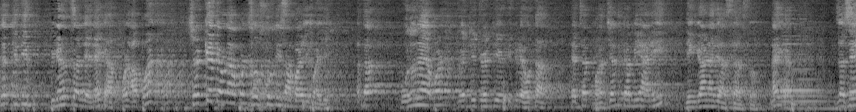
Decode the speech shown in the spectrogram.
आता किती बिघडत चालले नाही का? पण आपण शक्य तेवढं आपण संस्कृती सांभाळली पाहिजे. आता बोलू नये आपण ट्वेंटी ट्वेंटी इकडे होतात त्याच्यात भजन कमी आणि धिंगाणा जास्त असतो नाही का? जसे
